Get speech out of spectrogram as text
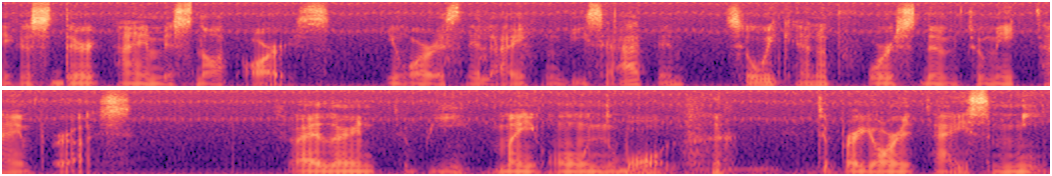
because their time is not ours. Yung oras nila ay hindi sa atin, so we cannot force them to make time for us. So I learned to be my own wall, to prioritize me,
